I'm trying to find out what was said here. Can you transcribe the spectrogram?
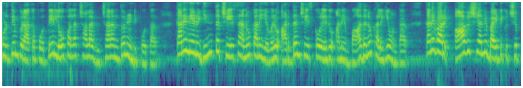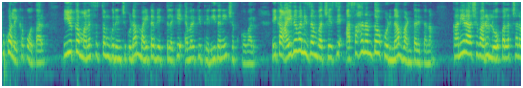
గుర్తింపు రాకపోతే లోపల చాలా విచారంతో నిండిపోతారు. కానీ నేను ఇంత చేశాను కానీ ఎవరు అర్థం చేసుకోలేదు అనే బాధను కలిగి ఉంటారు. కానీ వారు ఆ విషయాన్ని బయటికి చెప్పుకోలేకపోతారు. ఈ యొక్క మనస్తత్వం గురించి కూడా బయట వ్యక్తులకి ఎవరికి తెలియదని చెప్పుకోవాలి. ఇక ఐదవ నిజం వచ్చేసి అసహనంతో కూడిన ఒంటరితనం. కానీ రాశి వారు లోపల చాలా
